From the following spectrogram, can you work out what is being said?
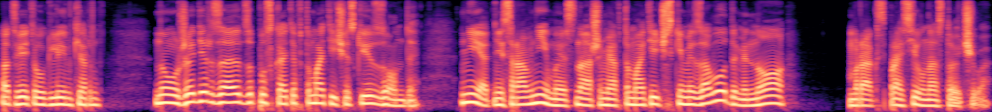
ответил Глинкерн. Но уже дерзают запускать автоматические зонды. Нет, не сравнимые с нашими автоматическими заводами, но Мрак спросил настойчиво:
